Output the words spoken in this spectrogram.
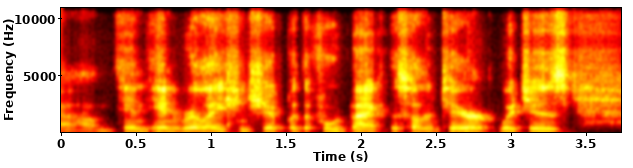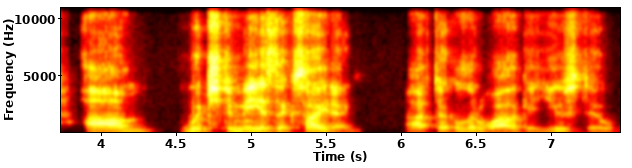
um, in in relationship with the food bank of the southern tier which is um, which to me is exciting. Uh, took a little while to get used to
